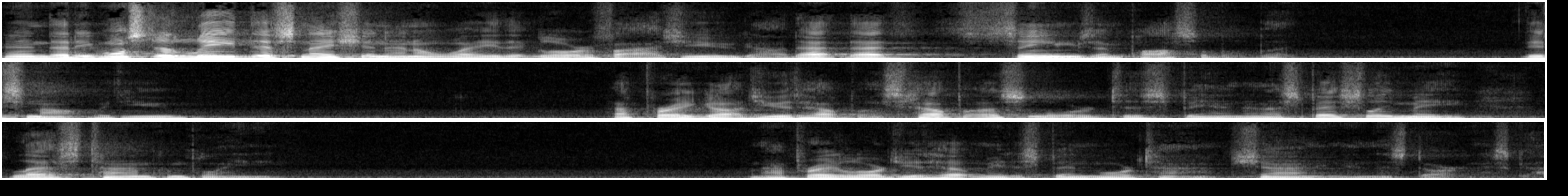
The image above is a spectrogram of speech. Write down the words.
and that he wants to lead this nation in a way that glorifies you, God. That, that seems impossible, but it's not with you. I pray, God, you'd help us. Help us, Lord, to spend, and especially me, less time complaining. And I pray, Lord, you'd help me to spend more time shining in this darkness, God.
